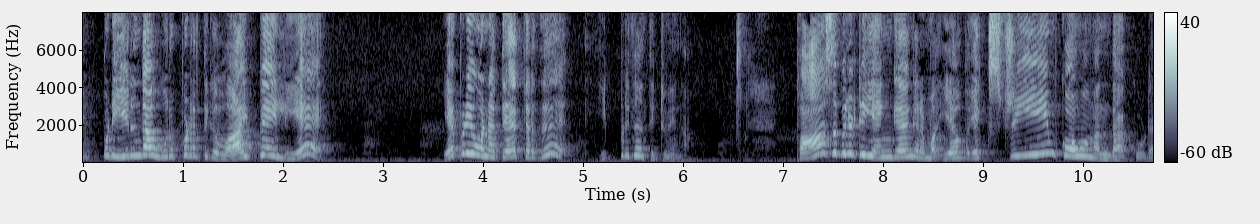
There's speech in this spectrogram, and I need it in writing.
இப்படி இருந்தால் உருப்படுறதுக்கு வாய்ப்பே இல்லையே? எப்படி உன்னை தேத்துறது? இப்படி தான் திட்டுவேன் நான். பாசிபிலிட்டி எங்கேங்கிற எக்ஸ்ட்ரீம் கோபம் வந்தால் கூட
